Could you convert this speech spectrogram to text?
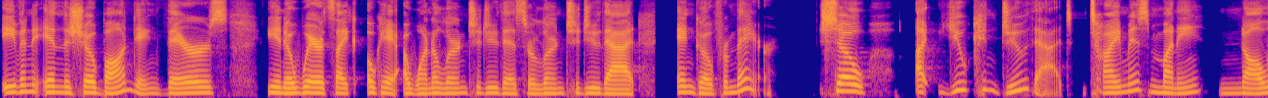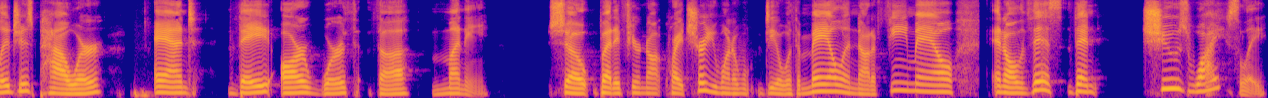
even in the show bonding, there's, you know, where it's like, okay, I want to learn to do this or learn to do that and go from there. So uh, you can do that. Time is money, knowledge is power, and they are worth the money. So, but if you're not quite sure, you want to deal with a male and not a female and all of this, then choose wisely.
